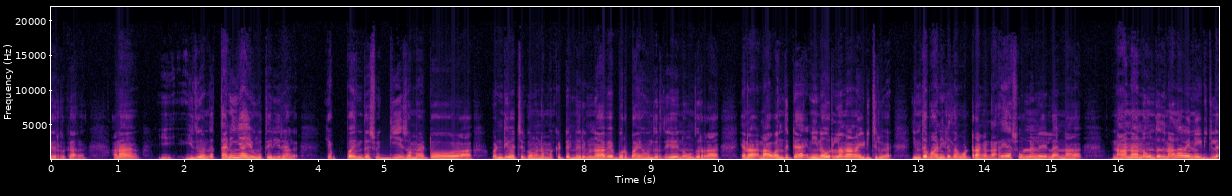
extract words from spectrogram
பேர் இருக்காங்க. ஆனால் இது வந்து தனியாக இவங்க தெரியுறாங்க. எப்போ இந்த ஸ்விக்கி ஜொமேட்டோ வண்டி வச்சுருக்கவங்க நம்ம கிட்ட நெருங்கினாவே ஒரு பயம் வந்துடுது ஏ நவுந்துடுறா. ஏன்னா நான் வந்துட்டேன் நீ நவுறலன்னா நான் இடிச்சிருவேன். இந்த பாணியில் தான் ஓட்டுறாங்க. நிறையா சூழ்நிலையில் நான் நானாக நவுந்ததுனால அவன் என்னை இடிக்கல.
